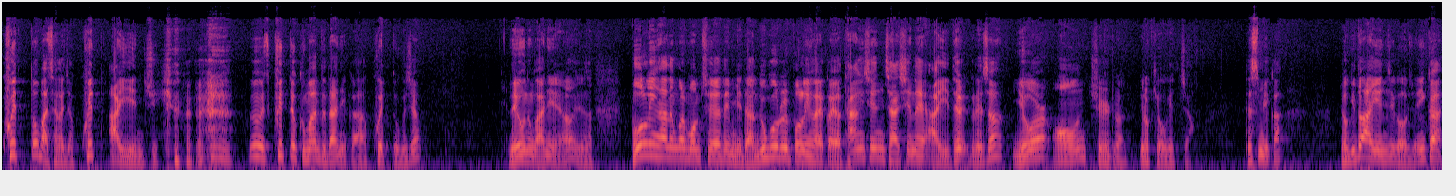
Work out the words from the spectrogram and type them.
quit도 마찬가지죠. quit ing. 그 quit도 그만두다니까. quit도 그죠? 외우는 거 아니에요. 그래서 bullying 하는 걸 멈춰야 됩니다. 누구를 bullying 할까요? 당신 자신의 아이들. 그래서 your own children. 이렇게 오겠죠. 됐습니까? 여기도 ing가 오죠. 그러니까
